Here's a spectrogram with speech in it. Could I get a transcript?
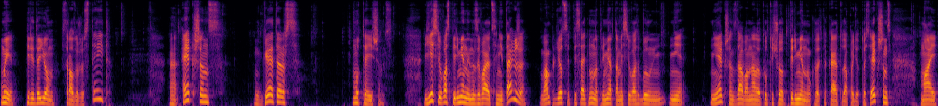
мы передаем сразу же state, э, actions, getters, mutations. Если у вас переменные называются не так же, вам придется писать, ну, например, там, если у вас был не, не actions, да, вам надо тут еще переменную указать, какая туда пойдет. То есть actions, my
